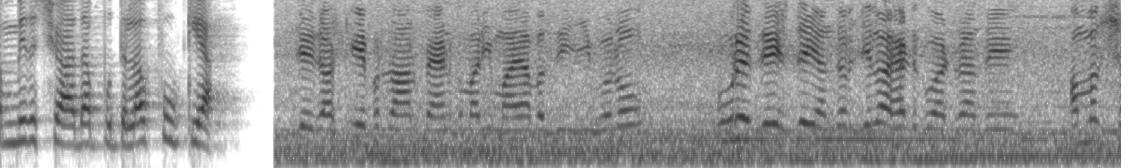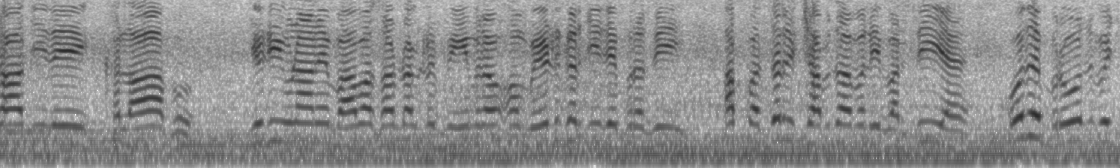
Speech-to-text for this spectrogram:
ਅਮਿਤ ਸ਼ਾਹ ਦਾ ਪੁਤਲਾ ਫੂਕਿਆ। ਜੇ ਰਾਸ਼ਟਰੀ ਪ੍ਰਧਾਨ ਭੈਣ ਕੁਮਾਰੀ ਮਾਇਆਵਤੀ ਜੀ ਵੱਲੋਂ ਪੂਰੇ ਦੇਸ਼ ਦੇ ਅੰਦਰ ਜ਼ਿਲ੍ਹਾ ਹੈੱਡਕੁਆਟਰਾਂ ਤੇ ਅਮਿਤ ਸ਼ਾਹ ਜੀ ਦੇ ਖਿਲਾਫ ਜਿਹੜੀ ਉਹਨਾਂ ਨੇ ਬਾਬਾ ਸਾਹਿਬ ਡਾਕਟਰ ਭੀਮ ਰਾਓ ਅੰਬੇਡਕਰ ਜੀ ਦੇ ਪ੍ਰਤੀ ਅਪੱਧਰ ਸ਼ਬਦਾਵਲੀ ਵਰਤੀ ਹੈ, ਉਹਦੇ ਵਿਰੋਧ ਵਿੱਚ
